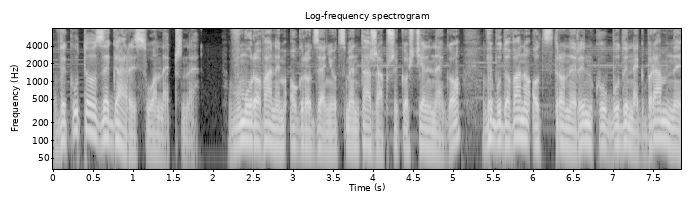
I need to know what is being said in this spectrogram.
wykuto zegary słoneczne. W murowanym ogrodzeniu cmentarza przykościelnego wybudowano od strony rynku budynek bramny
